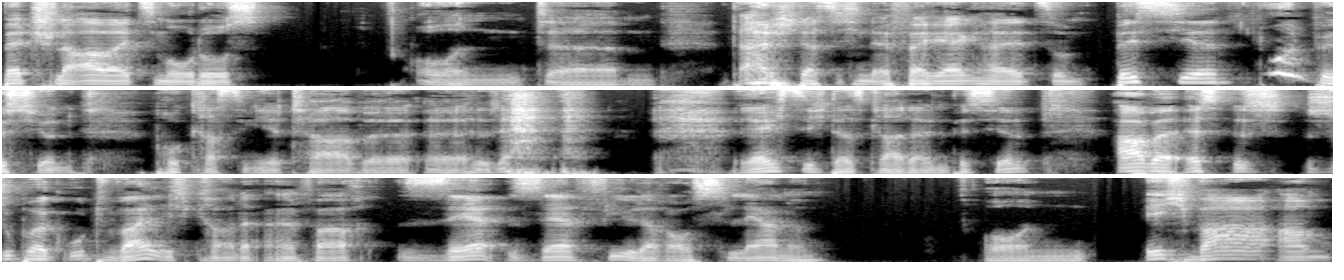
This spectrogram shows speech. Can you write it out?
Bachelor-Arbeitsmodus und ähm, dadurch, dass ich in der Vergangenheit so ein bisschen, nur ein bisschen prokrastiniert habe, äh, rächt sich das gerade ein bisschen. Aber es ist super gut, weil ich gerade einfach sehr, sehr viel daraus lerne. Und ich war am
